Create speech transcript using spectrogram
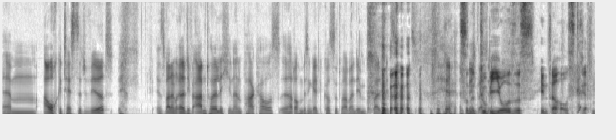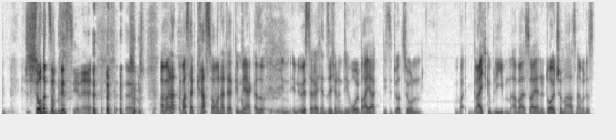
ähm, auch getestet wird. es war dann relativ abenteuerlich in einem Parkhaus, äh, hat auch ein bisschen Geld gekostet, war aber in dem Fall ja, so ein dubioses Hinterhaustreffen. Schon so ein bisschen, ey. ähm, aber hat, was halt krass war, man hat halt gemerkt, also in, in Österreich an sich und in Tirol war ja die Situation gleich geblieben, aber es war ja eine deutsche Maßnahme, dass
